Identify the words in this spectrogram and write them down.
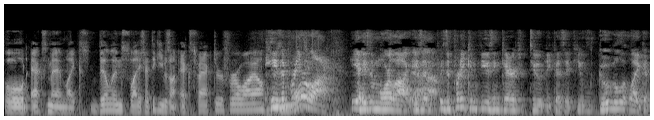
old x-men like villain slash i think he was on x factor for a while He's a pretty Morlock. Yeah, he's a Morlock. He's a he's a pretty confusing character too because if you Google like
